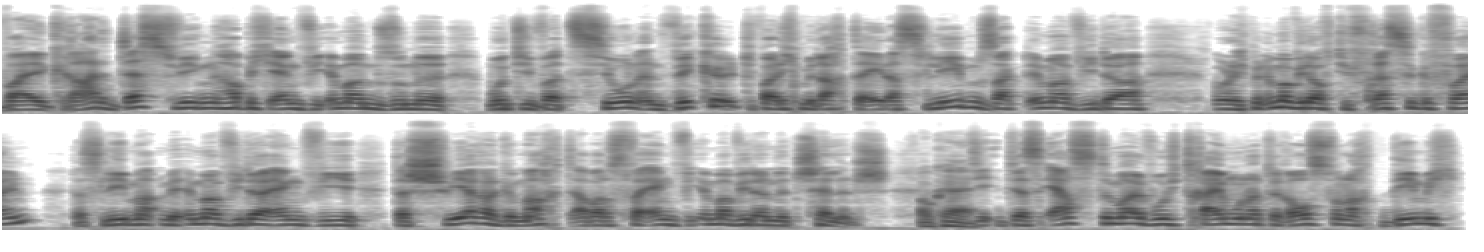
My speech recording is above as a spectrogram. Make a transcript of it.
weil gerade deswegen habe ich irgendwie immer so eine Motivation entwickelt, weil ich mir dachte, ey, das Leben sagt immer wieder, oder ich bin immer wieder auf die Fresse gefallen. Das Leben hat mir immer wieder irgendwie das schwerer gemacht, aber das war irgendwie immer wieder eine Challenge. Okay. Die, das erste Mal, wo ich drei Monate raus war, nachdem ich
